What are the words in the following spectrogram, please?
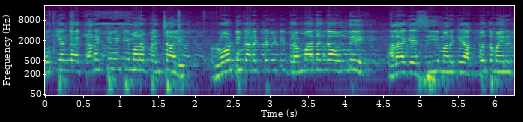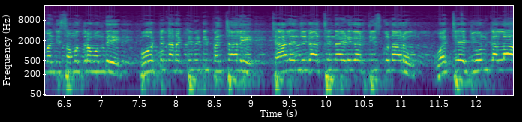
ముఖ్యంగా కనెక్టివిటీ మనం పెంచాలి. రోడ్డు కనెక్టివిటీ బ్రహ్మాండంగా ఉంది. అలాగే సి మనకి అద్భుతమైనటువంటి సముద్రం ఉంది. పోర్ట్ కనెక్టివిటీ పెంచాలి. ఛాలెంజ్గా అచ్చెన్నాయుడు గారు తీసుకున్నారు. వచ్చే జూన్ కల్లా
